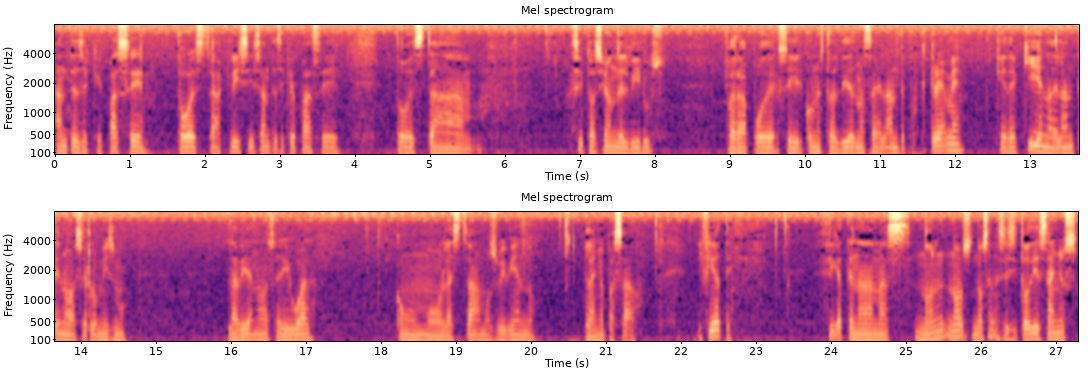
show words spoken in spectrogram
antes de que pase toda esta crisis, antes de que pase toda esta situación del virus para poder seguir con nuestras vidas más adelante, porque créeme que de aquí en adelante no va a ser lo mismo, la vida no va a ser igual como la estábamos viviendo el año pasado. Y fíjate, fíjate nada más, no, no, no se necesitó 10 años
